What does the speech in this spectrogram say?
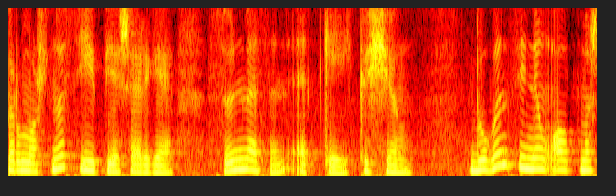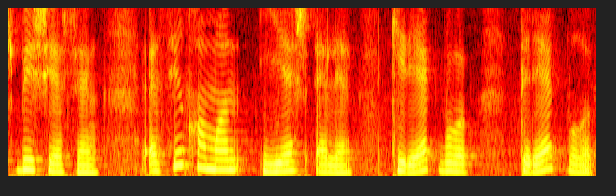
Тормышны сөеп яшәргә, сүнмәсен әткәй көчең. Бүген синең 65 яшең, ә син һаман яшь әле. Кирәк булып, терәк булып,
